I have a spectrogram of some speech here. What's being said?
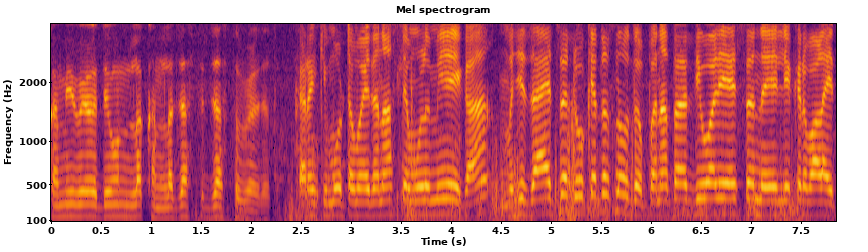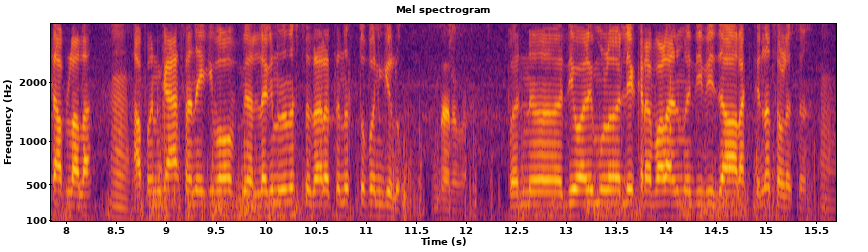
कमी वेळ देऊन लखनला जास्तीत जास्त वेळ देतो. कारण की मोठं मैदान असल्यामुळं मी आहे का म्हणजे जायचं डोक्यातच नव्हतं पण आता दिवाळी आहे सण आहे लेकर बाळा आहेत आपल्याला. आपण काय असं नाही की बाबा लग्न नसतं झालं तर नसतो पण गेलो. बरोबर पण अं, दिवाळीमुळं लेकरा बाळांमध्ये बी जावं लागते ना थोडंसं. हम्म.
